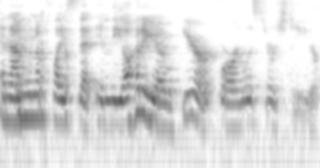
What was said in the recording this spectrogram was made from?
And I'm going to place that in the audio here for our listeners to hear.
